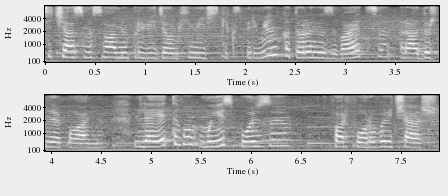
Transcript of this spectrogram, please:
Сейчас мы с вами проведем химический эксперимент, который называется радужное пламя. Для этого мы используем фарфоровые чаши.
